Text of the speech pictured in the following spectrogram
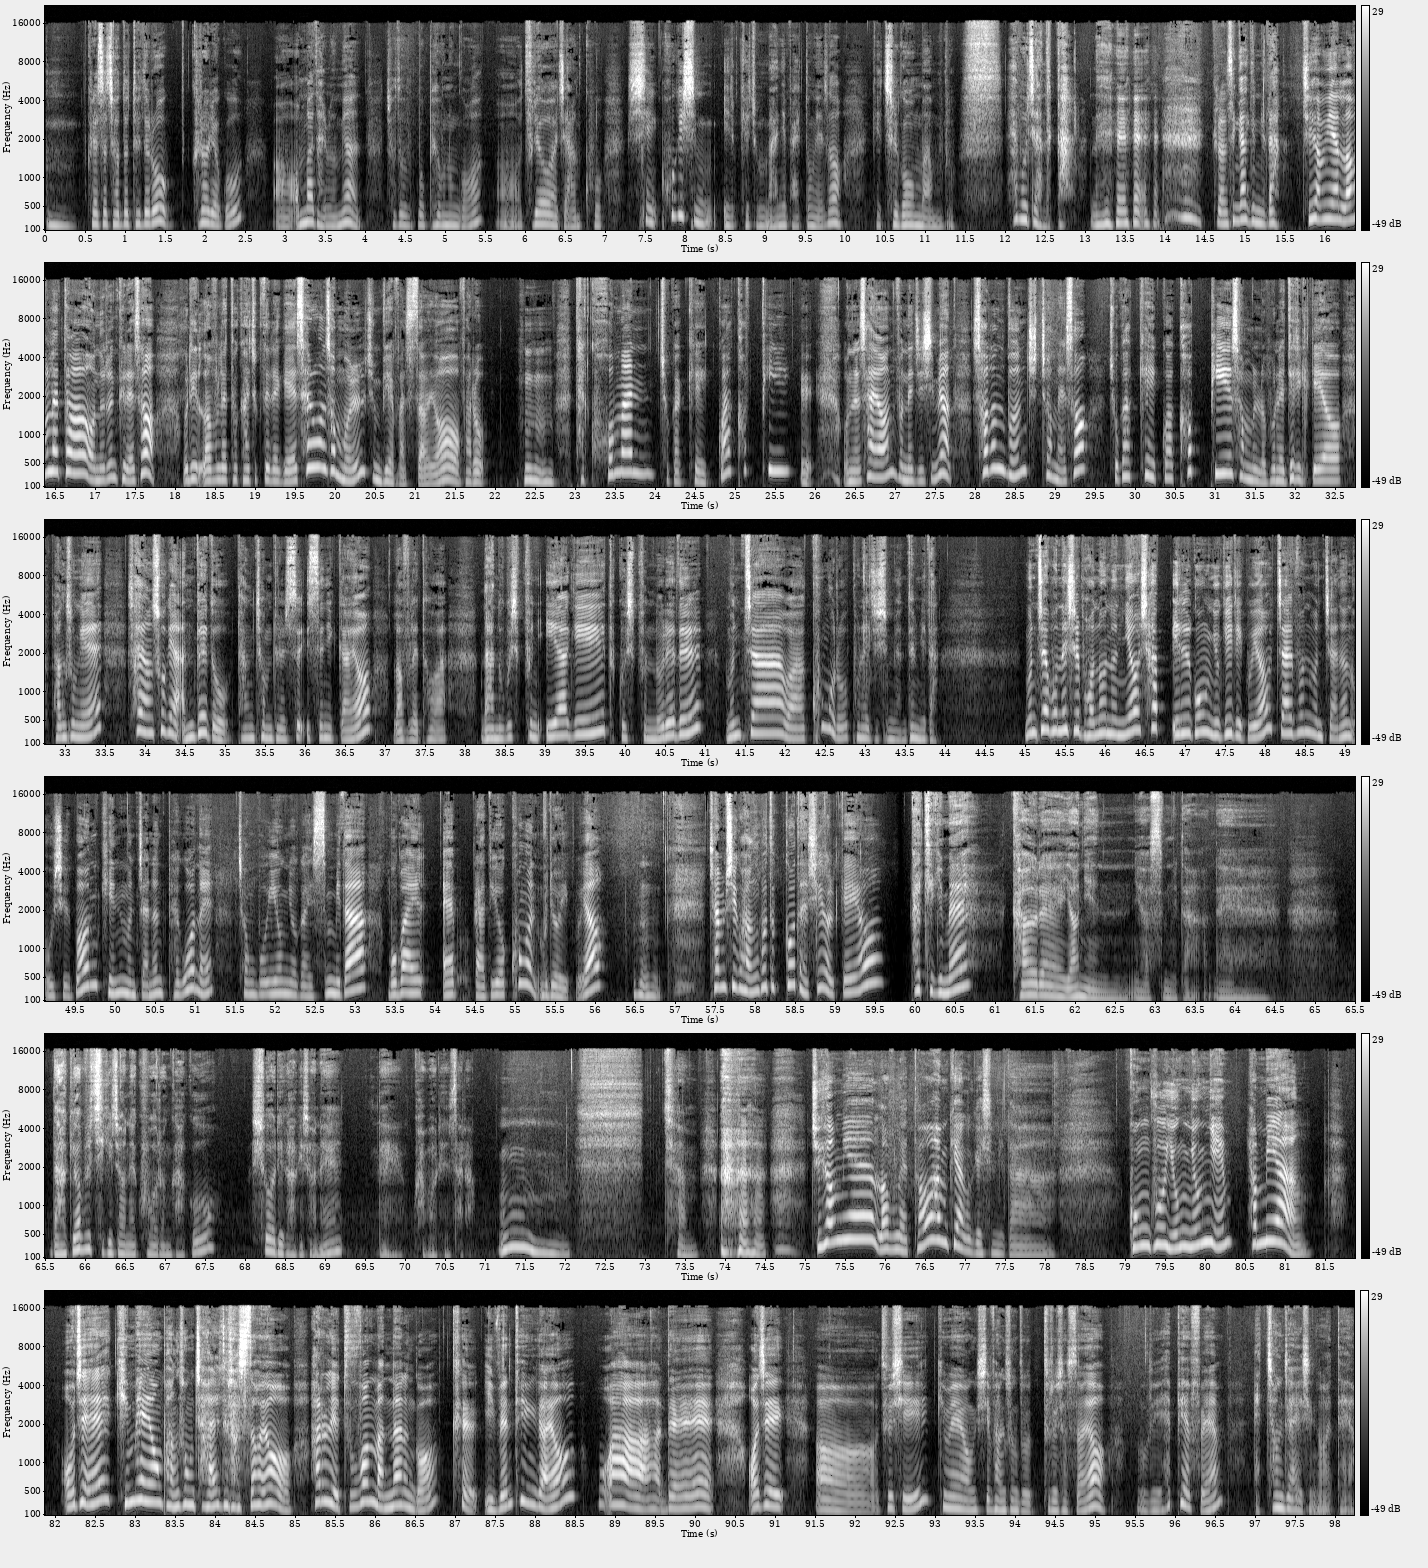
음, 그래서 저도 되도록 그러려고 어, 엄마 닮으면 저도 뭐 배우는 거, 어, 두려워하지 않고, 시, 호기심 이렇게 좀 많이 발동해서, 이렇게 즐거운 마음으로 해보지 않을까. 네. 그런 생각입니다. 주현미의 러브레터. 오늘은 그래서 우리 러브레터 가족들에게 새로운 선물 준비해 봤어요. 바로 음, 달콤한 조각 케이크와 커피. 네. 오늘 사연 보내주시면 30분 추첨해서 조각 케이크와 커피 선물로 보내드릴게요. 방송에 사연 소개 안 돼도 당첨될 수 있으니까요. 러브레터와 나누고 싶은 이야기, 듣고 싶은 노래들 문자와 콩으로 보내주시면 됩니다. 문자 보내실 번호는요, 샵 1061이고요. 짧은 문자는 50원, 긴 문자는 100원에 정보 이용료가 있습니다. 모바일 앱 라디오 콩은 무료이고요. 잠시 광고 듣고 다시 올게요. 패티김의 가을의 연인이었습니다. 네. 낙엽이 지기 전에 9월은 가고 10월이 가기 전에 네, 가버린 사람. 음. 참. 주현미의 러브레터 함께하고 계십니다. 0966님, 현미양. 어제 김혜영 방송 잘 들었어요. 하루에 두 번 만나는 거, 크, 이벤트인가요? 와, 네. 어제, 어, 2시 김혜영 씨 방송도 들으셨어요? 우리 해피FM 애청자이신 것 같아요.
